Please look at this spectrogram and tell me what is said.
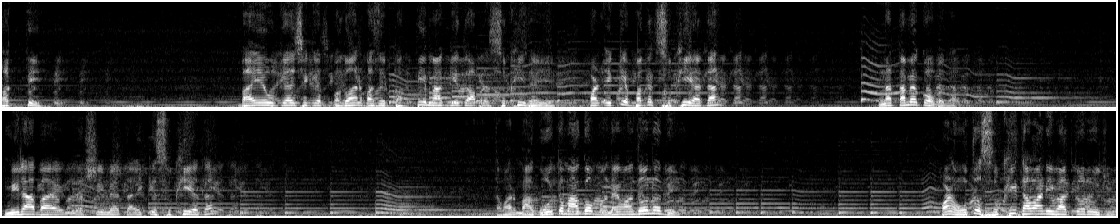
ભક્તિ. ભાઈ એવું કહે છે કે ભગવાન પાસે ભક્તિ માગીએ તો આપણે સુખી થઈએ. પણ એકે ભગત સુખી હતા? ના, તમે કહો બધા. મીરાબાઈ, નરસિંહ મહેતા, એક સુખી હતા? તમારે માગવું તો માગો, મને વાંધો નથી. પણ હું તો સુખી થવાની વાત કરું છું.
